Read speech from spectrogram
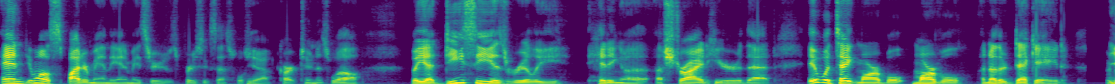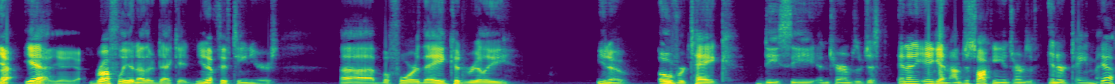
and well Spider Man the animated series was a pretty successful Yeah. cartoon as well. But yeah, DC is really hitting a, a stride here that it would take Marvel Marvel another decade. Yeah, Not- yeah, yeah, yeah, yeah. roughly another decade, you know, Yep. 15 years, uh, before they could really, you know, overtake DC in terms of just, and again, I'm just talking in terms of entertainment. Yeah.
